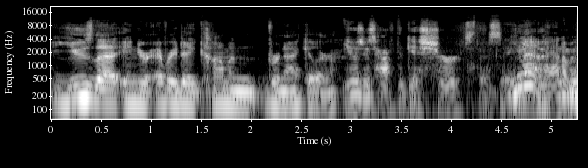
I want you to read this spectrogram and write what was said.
use that in your everyday common vernacular. You'll just have to get shirts that say Yeah, magnanimous.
